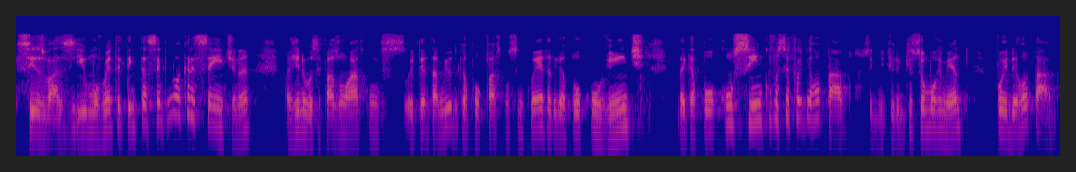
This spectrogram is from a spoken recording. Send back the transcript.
se esvazia, o movimento ele tem que estar sempre numa crescente, né? Imagina, você faz um ato com 80 mil, daqui a pouco faz com 50, daqui a pouco com 20, daqui a pouco com 5, você foi derrotado. Significa que o seu movimento foi derrotado.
